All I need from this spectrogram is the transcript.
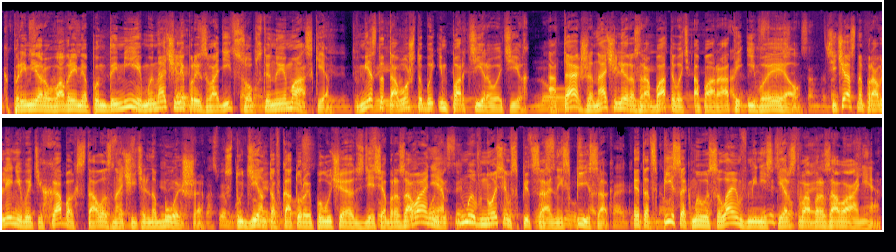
К примеру, во время пандемии мы начали производить собственные маски, вместо того, чтобы импортировать их, а также начали разрабатывать аппараты ИВЛ. Сейчас направлений в этих хабах стало значительно больше. Студентов, которые получают здесь образование, мы вносим в специальный список. Этот список мы высылаем в Министерство образования.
